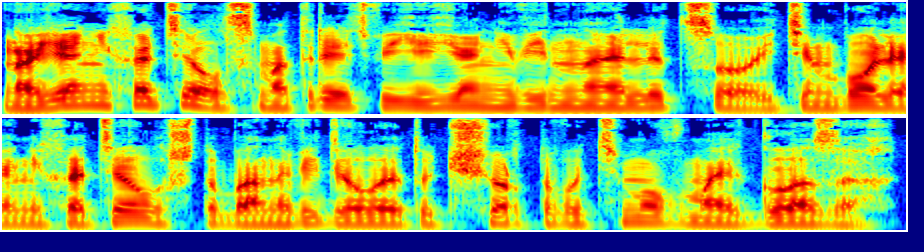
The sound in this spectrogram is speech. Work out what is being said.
Но я не хотел смотреть в ее невинное лицо, и тем более не хотел, чтобы она видела эту чертову тьму в моих глазах.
